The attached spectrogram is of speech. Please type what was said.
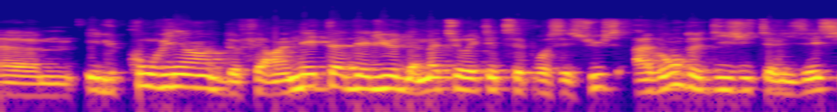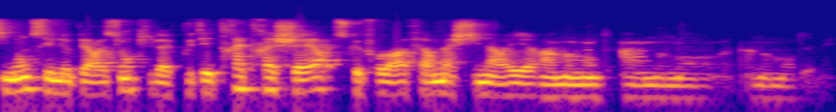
euh, il convient de faire un état des lieux de la maturité de ces processus avant de digitaliser, sinon c'est une opération qui va coûter très très cher parce qu'il faudra faire machine arrière à un moment, à un moment, à un moment donné.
